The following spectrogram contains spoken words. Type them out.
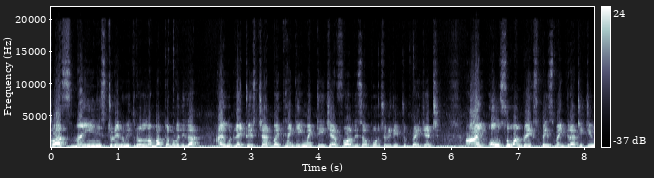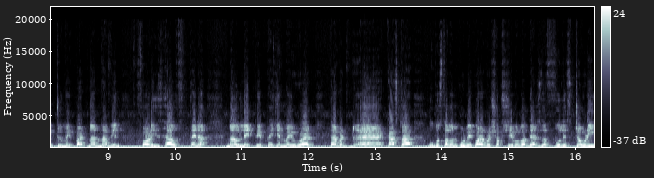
class nine student with roll নাম্বারটা বলে দিলা। I would like to start by thanking my teacher for this opportunity to present I also want to express my gratitude to my partner Nabil for his help তাই না? Now let me present my word তারপর কাজটা উপস্থাপন করবে। করার পর সবশেষে বলবা that's the full story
